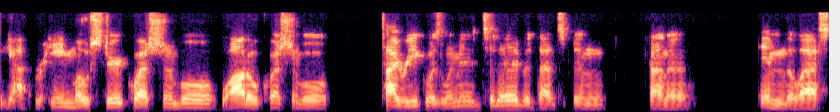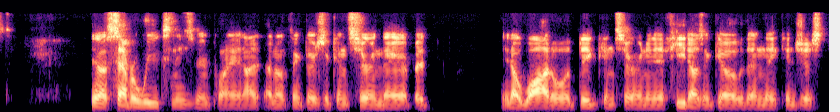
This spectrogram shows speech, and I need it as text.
You got Raheem Mostert questionable, Waddle questionable. Tyreek was limited today, but that's been kind of him the last you know several weeks, and he's been playing. I, I don't think there's a concern there, but you know Waddle a big concern, and if he doesn't go, then they can just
